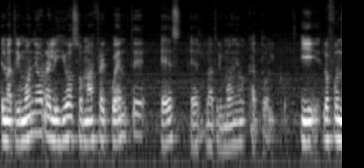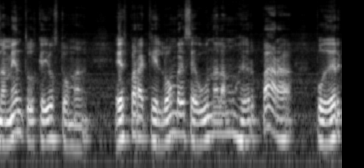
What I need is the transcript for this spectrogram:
El matrimonio religioso más frecuente es el matrimonio católico. Y los fundamentos que ellos toman es para que el hombre se una a la mujer para poder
